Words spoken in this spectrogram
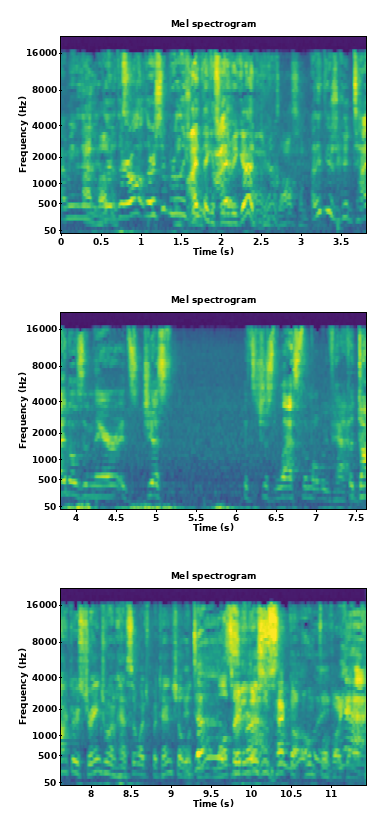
I mean, I love there, it. there are, there's some really. I think it's going to be I good. think it's awesome. I think there's good titles in there. It's just, it's just less than what we've had. The Doctor Strange one has so much potential It with does, the But it multiverse. doesn't pack the oomph of like Yeah, an it's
